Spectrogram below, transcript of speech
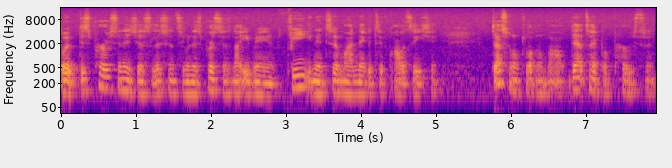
but this person is just listening to me. And this person is not even feeding into my negative conversation. That's what I'm talking about. That type of person.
